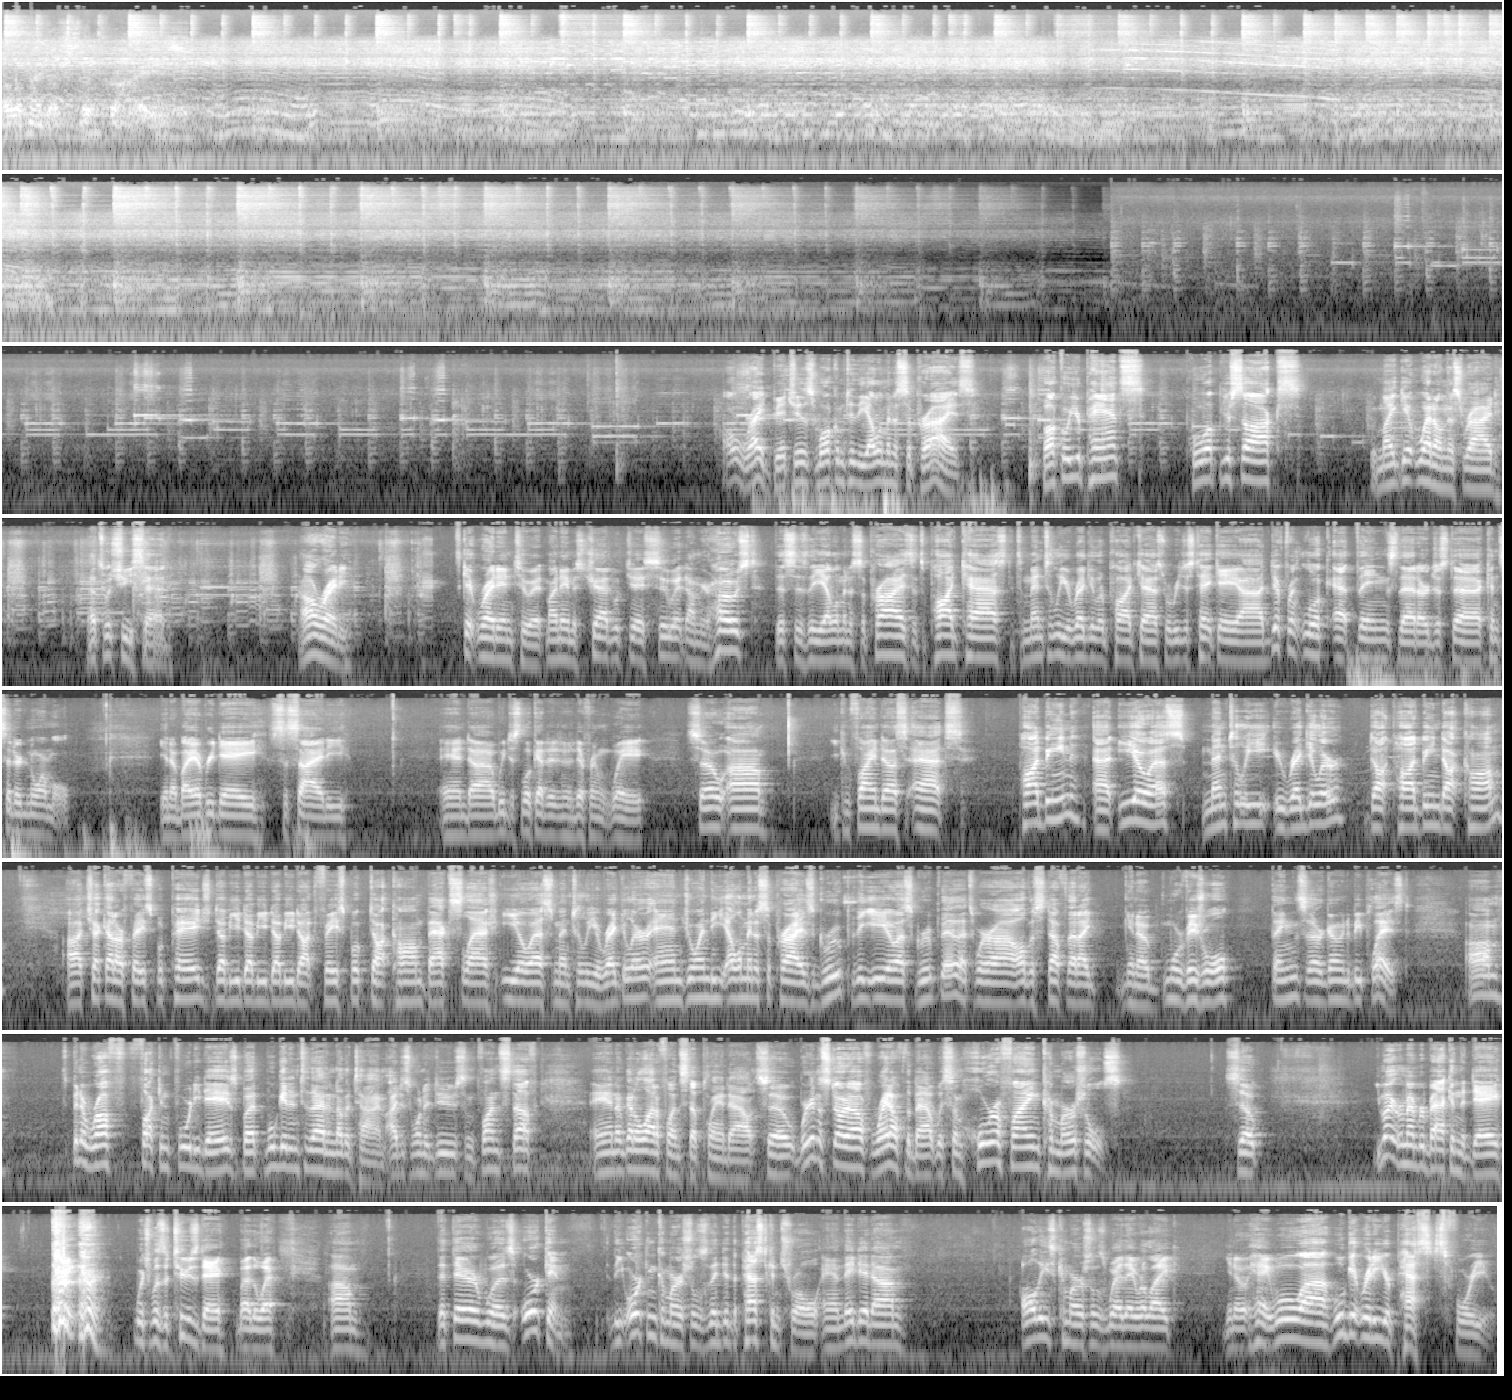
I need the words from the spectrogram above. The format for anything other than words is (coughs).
Element of surprise. Bitches, welcome to the element of surprise. Buckle your pants, pull up your socks. We might get wet on this ride. That's what she said. Alrighty. Let's get right into it. My name is Chadwick J. Sewitt. I'm your host. This is the Element of Surprise. It's a podcast. It's a mentally irregular podcast where we just take a uh, different look at things that are just uh, considered normal, you know, by everyday society. And uh, we just look at it in a different way. So uh, you can find us at Podbean at eosmentallyirregular.podbean.com. Uh, check out our Facebook page, www.facebook.com backslash EOS Mentally Irregular, and join the Element of Surprise group, the EOS group there. That's where uh, all the stuff that I, you know, more visual things are going to be placed. Um, it's been a rough fucking 40 days, but we'll get into that another time. I just want to do some fun stuff and I've got a lot of fun stuff planned out. So we're going to start off right off the bat with some horrifying commercials. So you might remember back in the day, (coughs) which was a Tuesday, by the way, um, that there was Orkin, the Orkin commercials. They did the pest control, and they did um, all these commercials where they were like, you know, hey, we'll uh, we'll get rid of your pests for you.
